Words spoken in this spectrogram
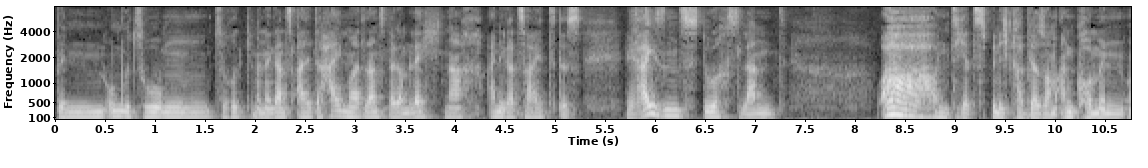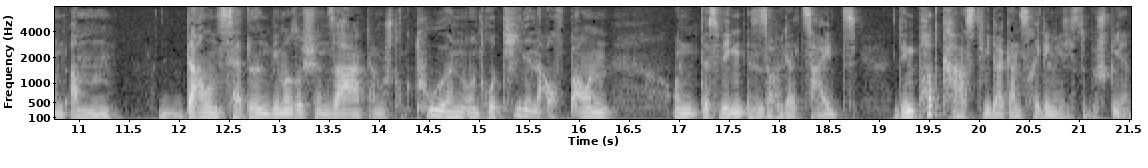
bin umgezogen, zurück in meine ganz alte Heimat Landsberg am Lech nach einiger Zeit des Reisens durchs Land. Oh, und jetzt bin ich gerade wieder so am Ankommen und am Downsetteln, wie man so schön sagt, am Strukturen und Routinen aufbauen. Und deswegen ist es auch wieder Zeit, den Podcast wieder ganz regelmäßig zu bespielen.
